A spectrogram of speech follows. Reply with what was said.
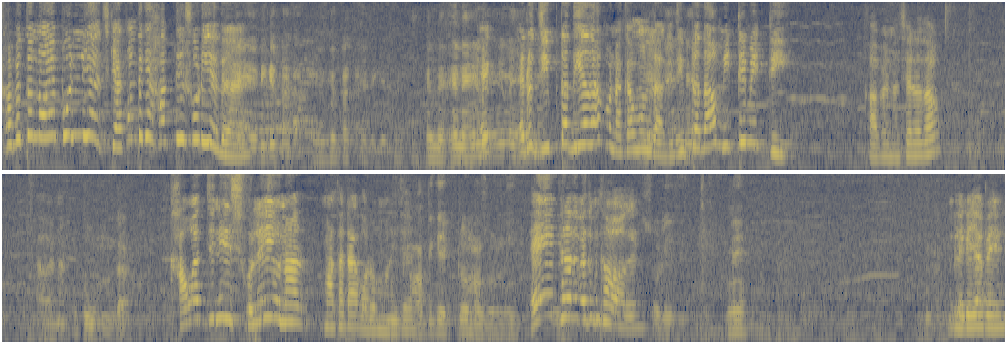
সবে তো নয় পড়লি আজকে এখন থেকে হাত দিয়ে সরিয়ে দেয় এদিকে তাকা এদিকে তাকা এনে এনে এনে এক- একটু জিপটা দিয়ে দেখো না কেমন লাগে। জিপটা দাও মিট্টি মিট্টি। খাবে না ছেড়ে দাও। খাবে না। খাওয়ার জিনিস হলেই ওনার মাথাটা গরম হয়ে যায়। আদিকে একটু নজর নেই। এই ফেলে দেবে তুমি খাও আগে। সরিয়ে দিচ্ছে। নে। লেগে যাবে।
